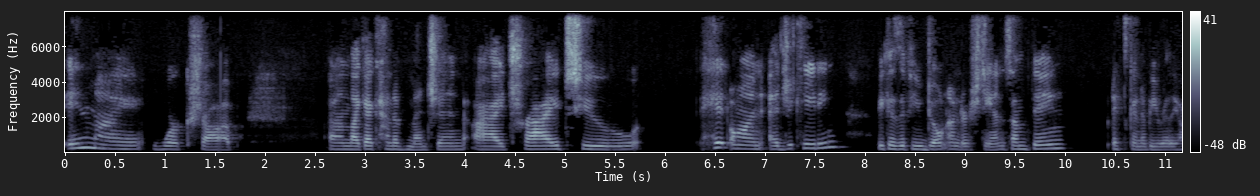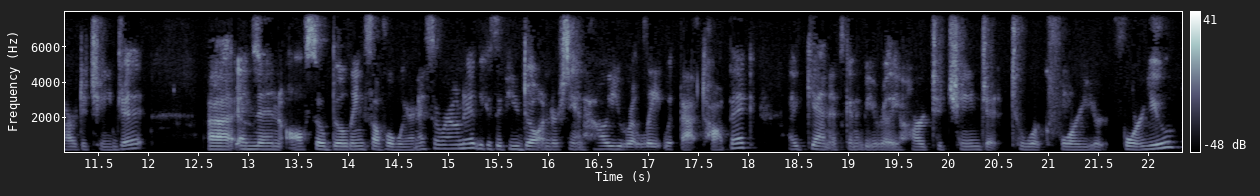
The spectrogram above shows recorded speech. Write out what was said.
in my workshop um, like i kind of mentioned i try to hit on educating because if you don't understand something, it's going to be really hard to change it. Uh, yes. And then also building self awareness around it because if you don't understand how you relate with that topic, again, it's going to be really hard to change it to work for your for you.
